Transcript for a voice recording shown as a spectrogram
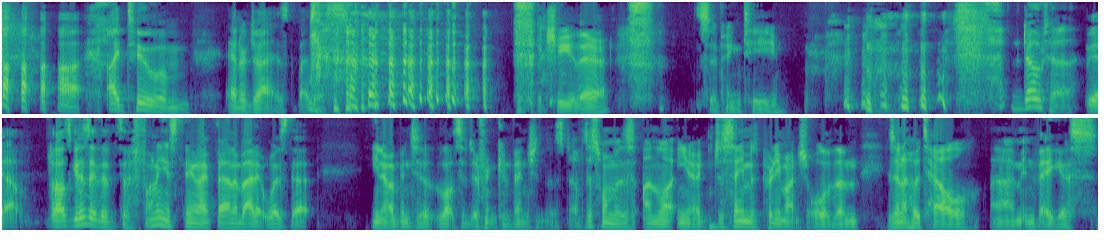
I too am energized by this. Picture you there, sipping tea. Dota. Yeah. Well, I was going to say that the funniest thing I found about it was that, you know, I've been to lots of different conventions and stuff. This one was unlike, you know, just same as pretty much all of them. It was in a hotel um, in Vegas,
